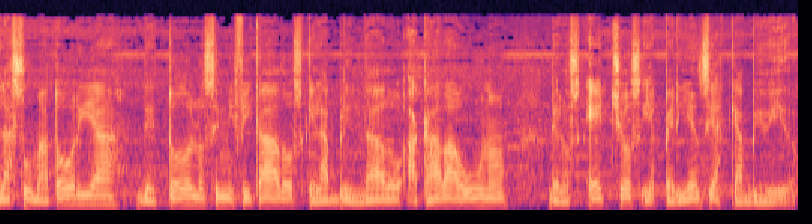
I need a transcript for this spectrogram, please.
la sumatoria de todos los significados que le has brindado a cada uno de los hechos y experiencias que has vivido.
